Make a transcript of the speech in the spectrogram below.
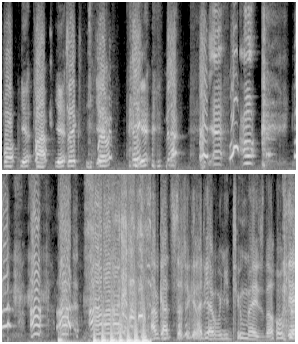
four, Yeah. five, Yeah. six, Yeah. seven, eight, Yeah. nine, Yeah. Oh. ah, ah, ah. I've got such a good idea. We need two Meis though, okay?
